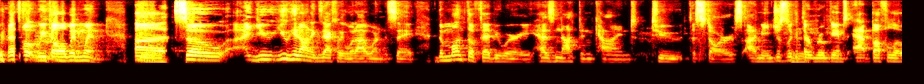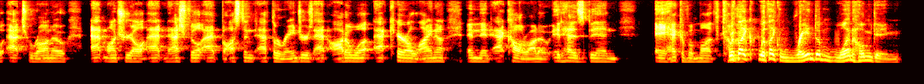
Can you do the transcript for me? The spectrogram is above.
That's what we call a win-win. Uh, so uh, you you hit on exactly what I wanted to say. The month of February has not been kind to the Stars. I mean, just look at their road games at Buffalo, at Toronto, at Montreal, at Nashville, at Boston, at the Rangers, at Ottawa, at Carolina, and then at Colorado. It has been a heck of a month with like with like random one home game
